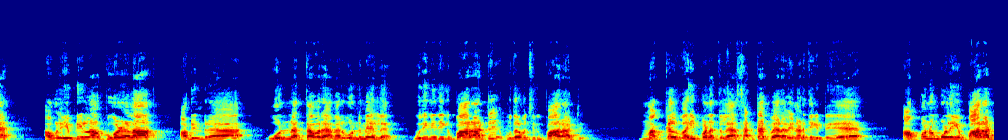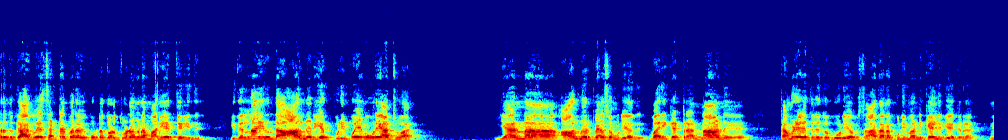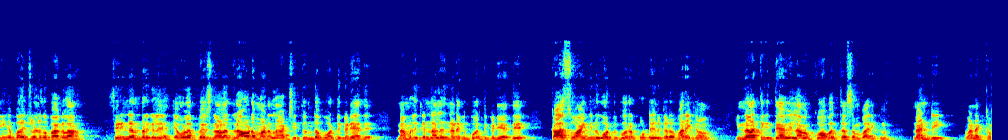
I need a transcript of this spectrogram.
அவங்களை எப்படிலாம் புகழலாம் அப்படின்ற ஒன்றை தவிர வேற ஒண்ணுமே இல்லை. உதயநிதிக்கு பாராட்டு முதலமைச்சருக்கு பாராட்டு. மக்கள் வரி பணத்தில் சட்டப்பேரவை நடத்திக்கிட்டு அப்பனும் போலையும் பாராட்டுறதுக்காகவே சட்டப்பேரவை கூட்டத்தோட தொடங்கின மாதிரியே தெரியுது. இதெல்லாம் இருந்த ஆளுநர் எப்படி போய் அங்க உரையாற்றுவார்? ஏன்னா ஆளுநர் பேச முடியாது. வரி கட்டுற நான் தமிழகத்தில் இருக்கக்கூடிய சாதாரண குடிமகன் கேள்வி கேட்குறேன் நீங்க பதில் சொல்லுங்க பார்க்கலாம். சரி நண்பர்களே எவ்வளோ பேசினாலும் திராவிட மாடல் ஆட்சி திருந்த போகிறது கிடையாது. நம்மளுக்கு நல்லது நடக்க போகிறது கிடையாது. காசு வாங்கின்னு ஓட்டு போகிற கூட்டம் இருக்கிற வரைக்கும் இன்னத்துக்கு தேவையில்லாம கோபத்தை சம்பாதிக்கணும். நன்றி வணக்கம்.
